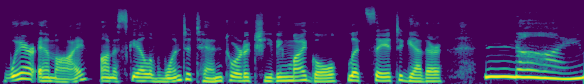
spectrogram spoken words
Where am I on a scale of 1 to 10 toward achieving my goal? Let's say it together. Nine.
